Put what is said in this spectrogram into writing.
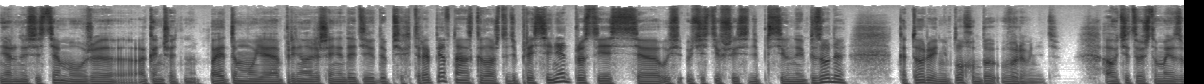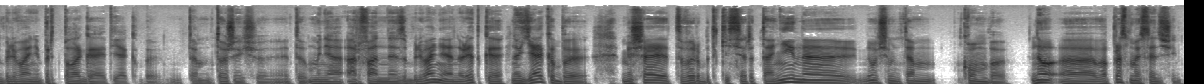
нервную систему уже окончательно. Поэтому я принял решение дойти до психотерапевта, она сказала, что депрессии нет, нет, просто есть э, участившиеся депрессивные эпизоды, которые неплохо бы выровнять. А учитывая, что мое заболевание предполагает якобы, там тоже еще, это у меня орфанное заболевание, оно редкое, но якобы мешает выработке серотонина, в общем, там комбо. Но э, вопрос мой следующий.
